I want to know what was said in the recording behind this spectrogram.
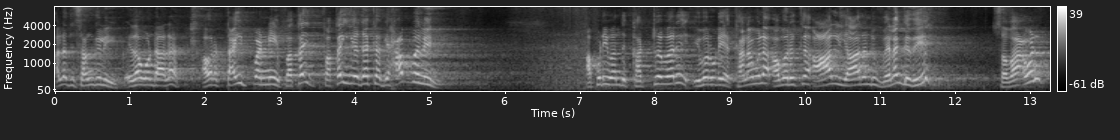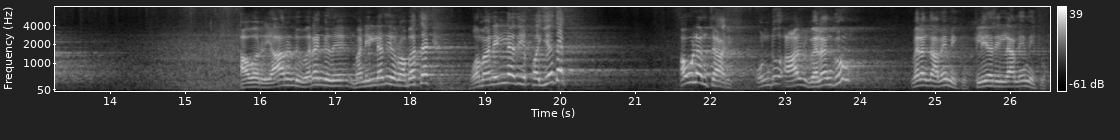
அல்லது சங்கிலி ஏதோ ஒன்றால அவரை டைட் பண்ணி ஃபகை ஃபகையதக்க பிஹப்பலின் அப்படி வந்து கற்றவர் இவருடைய கனவுல அவருக்கு ஆள் யாருன்னு விளங்குது. சவாவுன் அவர் யாருன்னு விளங்குது? மனில்லதி ரபதக் ஒமனில்லதி கொய்யதக் அவுலம் தாரி ஒன்று ஆள் விளங்கும் விளங்காமே மிக்கும் கிளியர் இல்லாமே மிக்கும்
